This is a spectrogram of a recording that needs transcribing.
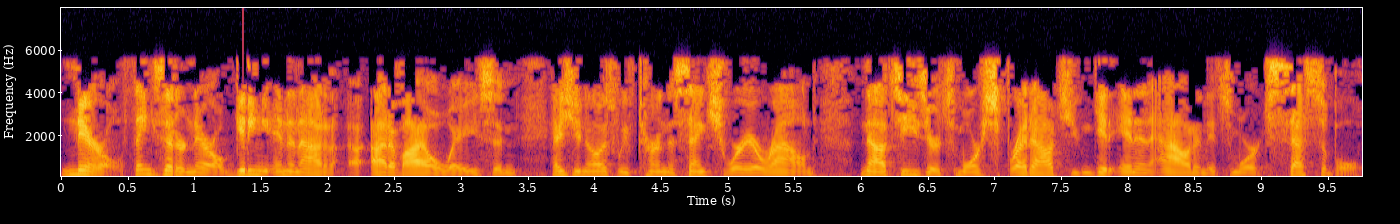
narrow, things that are narrow, getting in and out of, out of aisleways. And as you know, as we've turned the sanctuary around, now it's easier, it's more spread out, you can get in and out, and it's more accessible.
